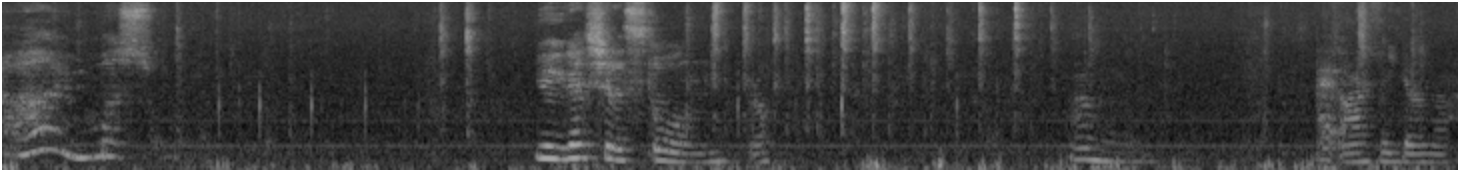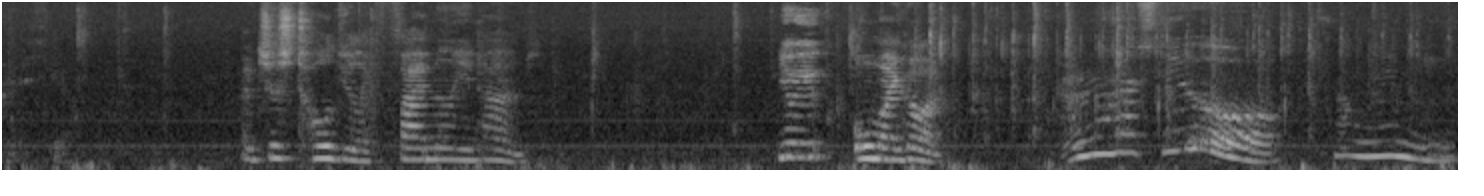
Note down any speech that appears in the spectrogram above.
I must. Yo, you guys should have stolen, bro. Um, I honestly don't know how to steal. I just told you like five million times. Yo, you. Oh my god. I don't know how to steal. It's not winning.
